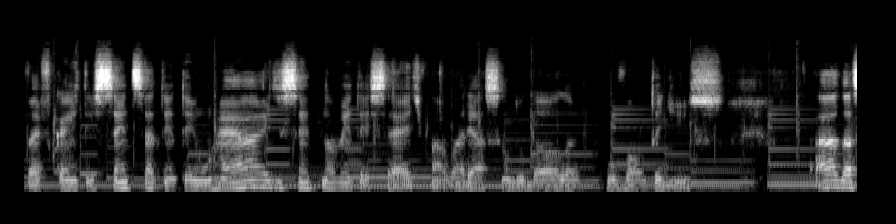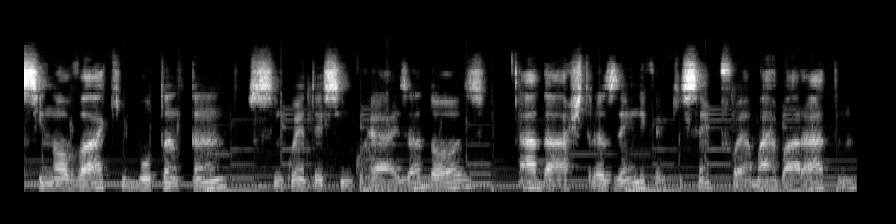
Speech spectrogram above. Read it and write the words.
Vai ficar entre 171 reais e R$ 197, com a variação do dólar por volta disso. A da Sinovac, Butantan, 55 reais a dose. A da AstraZeneca, que sempre foi a mais barata, né?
